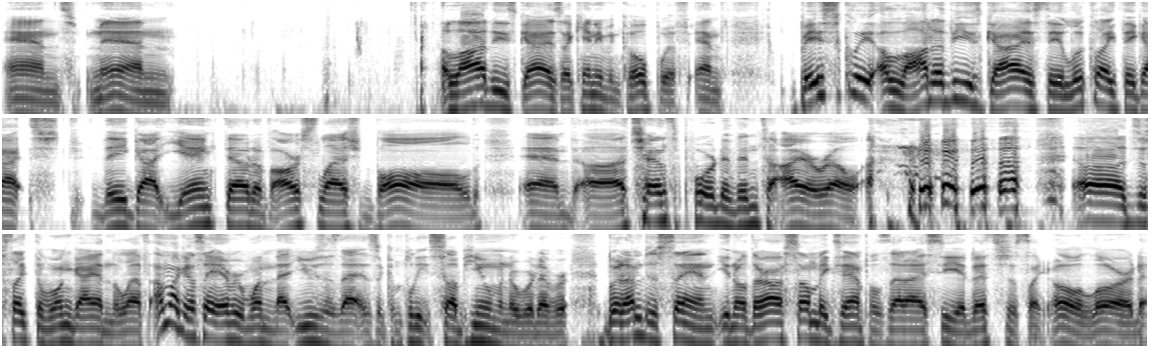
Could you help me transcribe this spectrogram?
And man a lot of these guys i can't even cope with. And basically a lot of these guys they look like they got they got yanked out of r slash bald and uh transported into irl uh just like the one guy on the left. I'm not gonna say everyone that uses that is a complete subhuman or whatever but i'm just saying you know there are some examples that i see and it's just like oh lord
